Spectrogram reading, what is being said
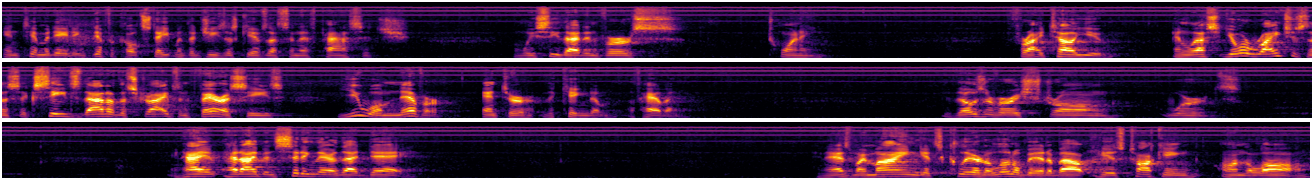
intimidating, difficult statement that Jesus gives us in this passage. We see that in verse 20. For I tell you, unless your righteousness exceeds that of the scribes and Pharisees, you will never enter the kingdom of heaven. Those are very strong words. And had I been sitting there that day, and as my mind gets cleared a little bit about his talking on the law,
